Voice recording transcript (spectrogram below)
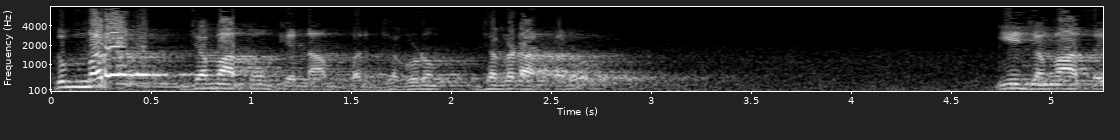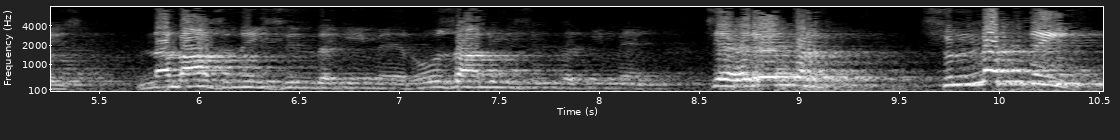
تم مرو، جماعتوں کے نام پر جھگڑو، جھگڑا کرو۔ یہ جماعت نماز نہیں زندگی میں، روزہ نہیں زندگی میں، چہرے پر سنت نہیں،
